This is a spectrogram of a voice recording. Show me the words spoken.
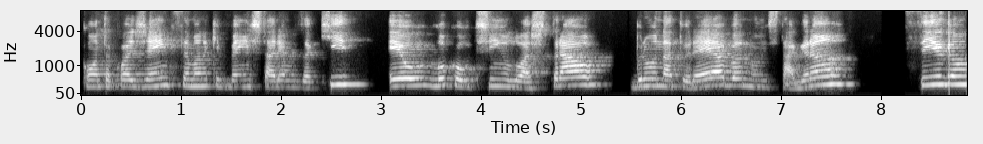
Conta com a gente, semana que vem estaremos aqui, eu, Lu Coutinho, Lu Astral, Bruna Tureba no Instagram. Sigam,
